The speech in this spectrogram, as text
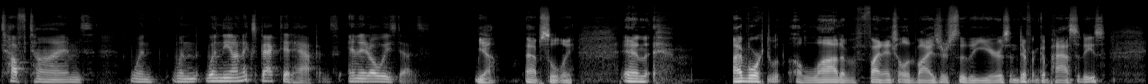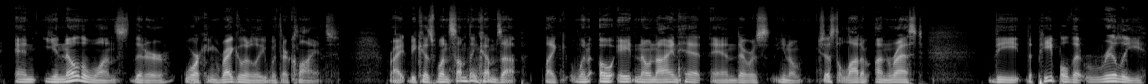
tough times when when when the unexpected happens and it always does yeah absolutely and i've worked with a lot of financial advisors through the years in different capacities and you know the ones that are working regularly with their clients right because when something comes up like when 08 and 09 hit and there was you know just a lot of unrest the the people that really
